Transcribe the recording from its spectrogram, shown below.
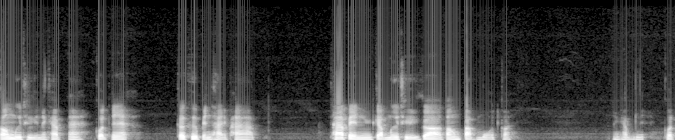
กล้องมือถือนะครับอะกดเนี้ยก็คือเป็นถ่ายภาพ ถ้าเป็นกับมือถือก็ต้องปรับโหมดก่อนนะครับเนี่ยกด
